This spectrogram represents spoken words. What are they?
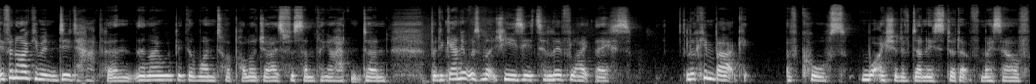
If an argument did happen, then I would be the one to apologise for something I hadn't done. But again, it was much easier to live like this. Looking back, of course, what I should have done is stood up for myself,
